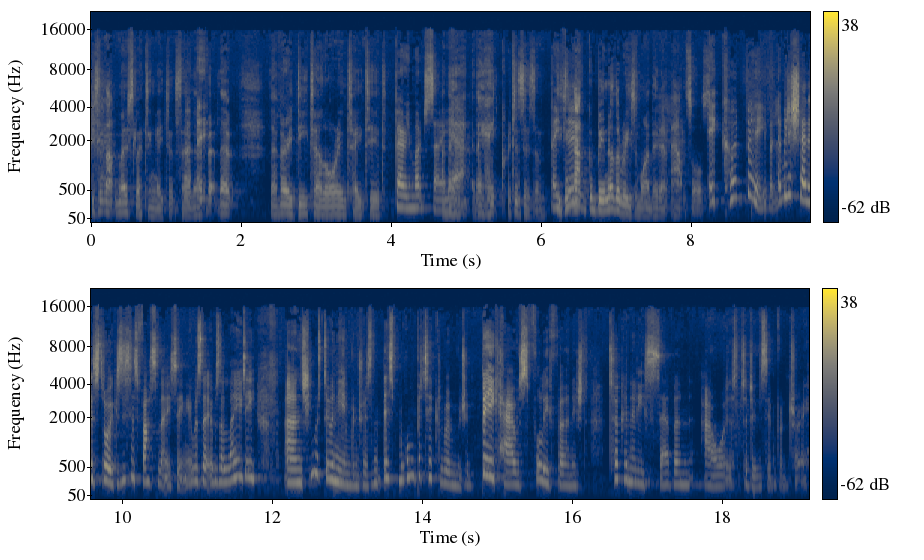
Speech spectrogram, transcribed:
Isn't that most letting agents say? They're, uh, they're, they're very detail orientated. Very much so, and yeah. They, they hate criticism. They do you think do. that could be another reason why they don't outsource? It could be, but let me just share this story because this is fascinating. It was a, it was a lady, and she was doing the inventories, and this one particular inventory, big house, fully furnished, took her nearly seven hours to do this inventory.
